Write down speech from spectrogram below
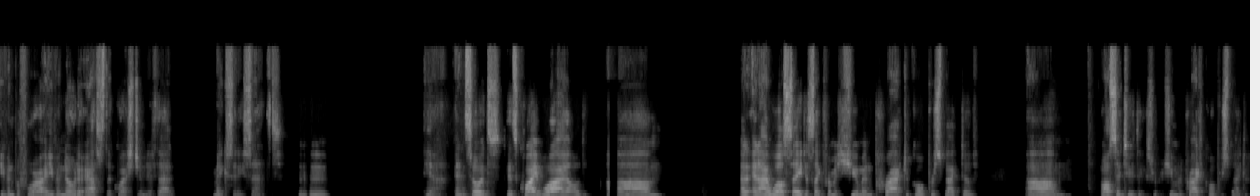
even before I even know to ask the question, if that makes any sense. Mm-hmm. Yeah. And so it's it's quite wild. Um and, and I will say, just like from a human practical perspective, um, well, I'll say two things from a human practical perspective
